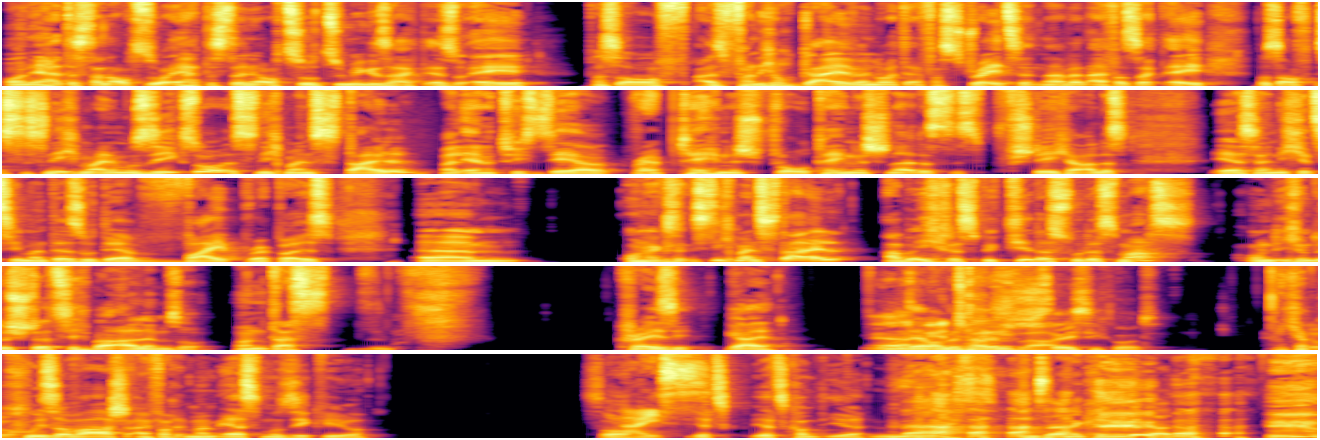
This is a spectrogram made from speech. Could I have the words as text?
Und er hat es dann auch so, er hat es dann ja auch so zu mir gesagt. Er so, ey, pass auf, also fand ich auch geil, wenn Leute einfach straight sind, ne? Wenn einfach sagt, ey, pass auf, ist es nicht meine Musik so, ist nicht mein Style, weil er natürlich sehr rap-technisch, flow-technisch, ne, das ist, verstehe ich ja alles. Er ist ja nicht jetzt jemand, der so der Vibe-Rapper ist. Ähm, und hat gesagt, ist nicht mein Style, aber ich respektiere, dass du das machst und ich unterstütze dich bei allem so. Und das, pff, crazy, geil. Ja, und der war mit drin. Das ist richtig gut. Ich habe Cool Savage einfach in meinem ersten Musikvideo. So, nice. Jetzt, jetzt kommt ihr. Nice. Und seine Kreditkarte.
